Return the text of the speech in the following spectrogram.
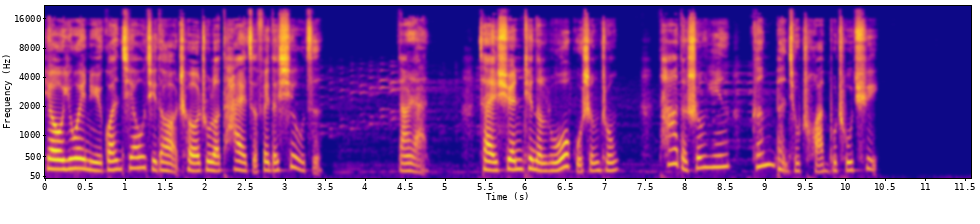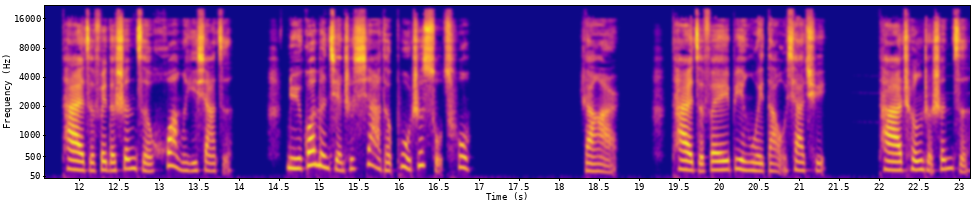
有一位女官焦急的扯住了太子妃的袖子。当然，在喧天的锣鼓声中，她的声音根本就传不出去。太子妃的身子晃了一下子，女官们简直吓得不知所措。然而，太子妃并未倒下去，他撑着身子，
